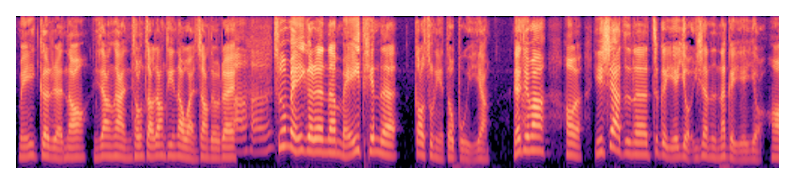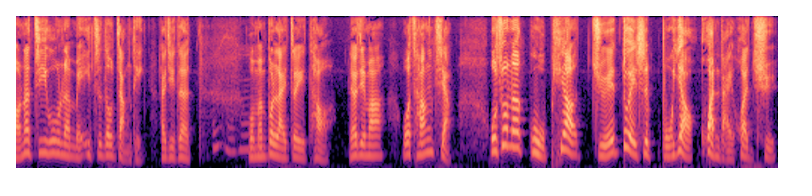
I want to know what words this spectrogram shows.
每一个人哦，你想想看，你从早上听到晚上，对不对？所以每一个人呢，每一天的告诉你都不一样，了解吗？哦，一下子呢这个也有，一下子那个也有，哦，那几乎呢每一只都涨停。台积电，我们不来这一套，了解吗？我常讲，我说呢，股票绝对是不要换来换去。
